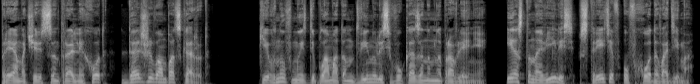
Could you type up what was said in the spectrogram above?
Прямо через центральный ход, дальше вам подскажут. Кивнув, мы с дипломатом двинулись в указанном направлении и остановились, встретив у входа Вадима.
